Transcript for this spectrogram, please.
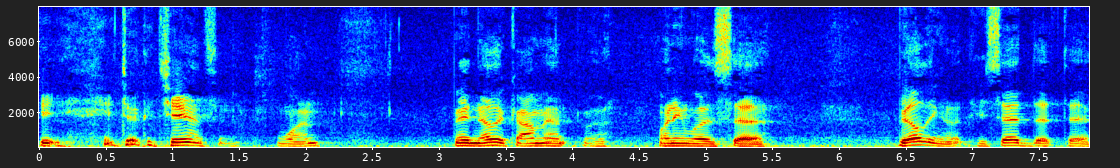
he, took a chance and won. Made another comment uh, when he was uh, building it. He said that uh,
